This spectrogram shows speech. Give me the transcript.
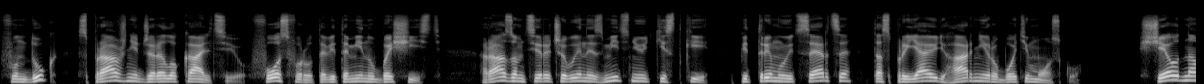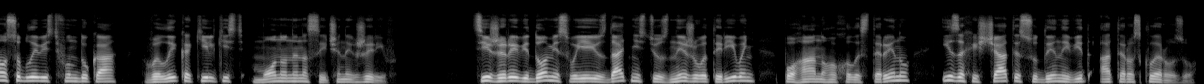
Фундук – справжнє джерело кальцію, фосфору та вітаміну В6. Разом ці речовини зміцнюють кістки, підтримують серце та сприяють гарній роботі мозку. Ще одна особливість фундука – велика кількість мононенасичених жирів. Ці жири відомі своєю здатністю знижувати рівень поганого холестерину і захищати судини від атеросклерозу.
